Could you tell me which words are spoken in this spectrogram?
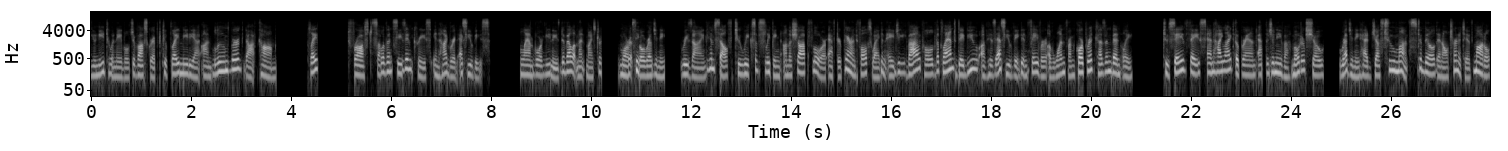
You need to enable JavaScript to play media on Bloomberg.com. Play Frost Sullivan sees increase in hybrid SUVs. Lamborghini's development maestro, Maurizio Reggiani, resigned himself two weeks of sleeping on the shop floor after parent Volkswagen AG pulled the planned debut of his SUV in favor of one from corporate cousin Bentley. To save face and highlight the brand at the Geneva Motor Show, Reggiani had just two months to build an alternative model,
